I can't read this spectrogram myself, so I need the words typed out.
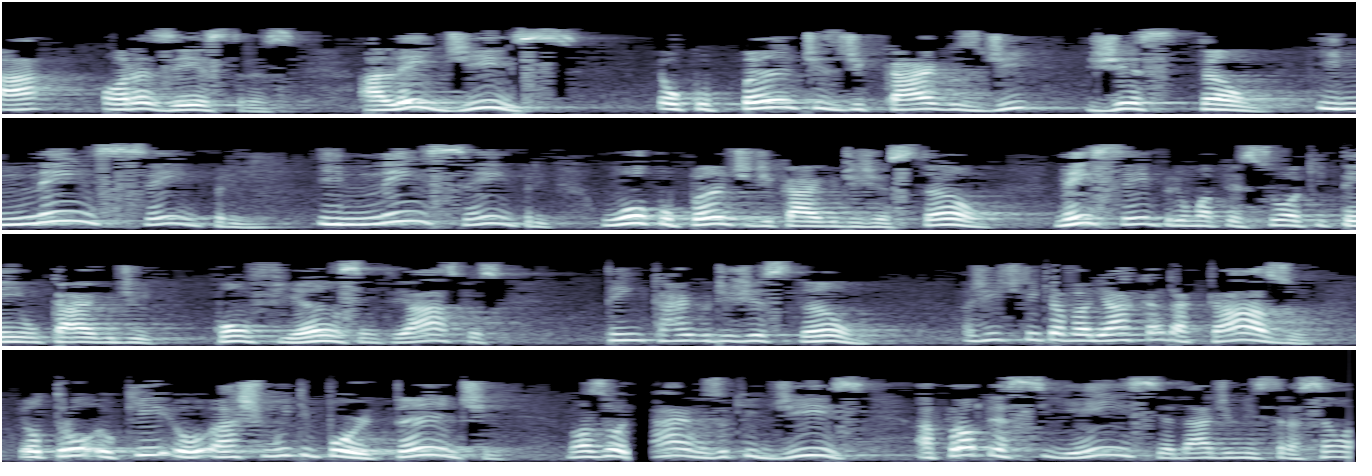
a horas extras. A lei diz ocupantes de cargos de gestão e nem sempre, e nem sempre um ocupante de cargo de gestão, nem sempre uma pessoa que tem um cargo de confiança, entre aspas, tem cargo de gestão. A gente tem que avaliar cada caso. Eu o que eu acho muito importante nós olharmos o que diz a própria ciência da administração,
